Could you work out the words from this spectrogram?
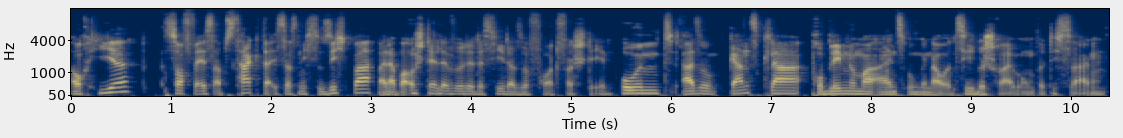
Auch hier Software ist abstrakt, da ist das nicht so sichtbar. Bei der Baustelle würde das jeder sofort verstehen. Und also ganz klar, Problem Nummer eins, ungenaue Zielbeschreibung, würde ich sagen.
